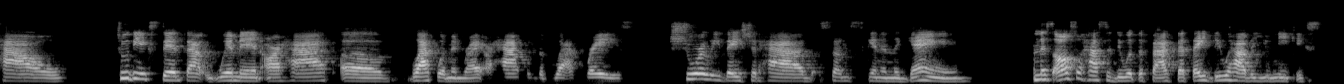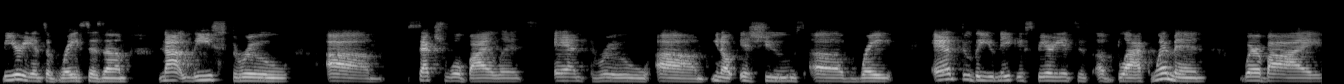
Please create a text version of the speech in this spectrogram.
how to the extent that women are half of Black women, right, are half of the Black race, surely they should have some skin in the game. And this also has to do with the fact that they do have a unique experience of racism, not least through um, sexual violence and through um, you know issues of rape and through the unique experiences of Black women, whereby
